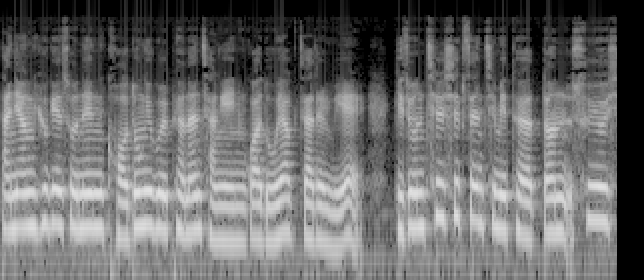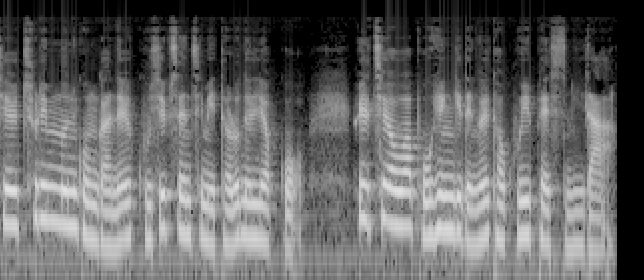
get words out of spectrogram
단양 휴게소는 거동이 불편한 장애인과 노약자를 위해 기존 70cm였던 수유실 출입문 공간을 90cm로 늘렸고 휠체어와 보행기 등을 더 구입했습니다.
